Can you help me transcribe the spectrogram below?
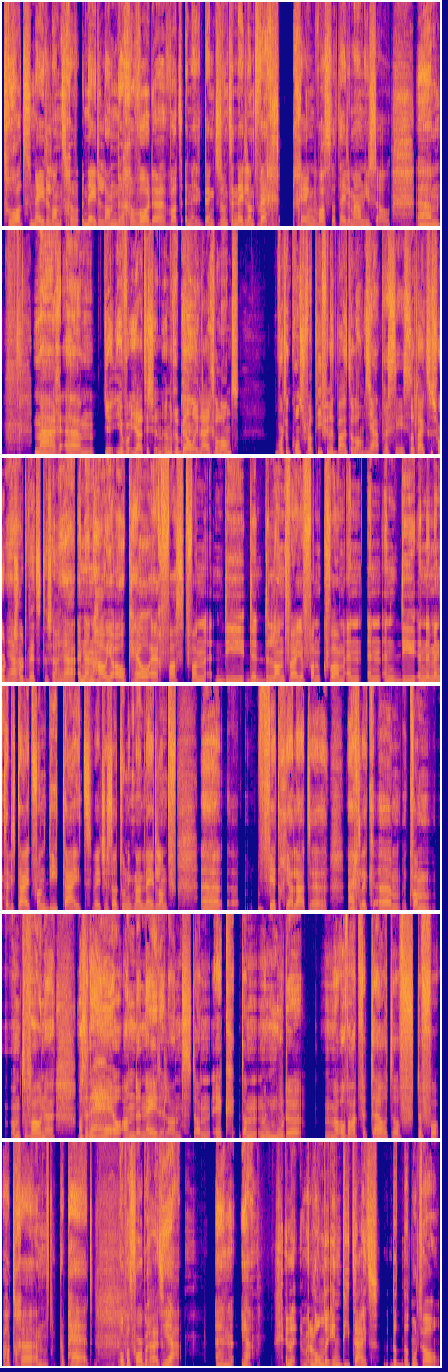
trots Nederland, Nederlander geworden. Wat, en ik denk toen ze Nederland wegging, was dat helemaal niet zo. Maar. Um... Je, je, ja, het is een, een rebel in eigen land. Wordt een conservatief in het buitenland. Ja, precies. Dat lijkt een soort, ja. een soort wet te zijn. Ja, en dan hou je ook heel erg vast van die, de, de land waar je van kwam. En, en, en, die, en de mentaliteit van die tijd. Weet je, zo toen ik naar Nederland. Uh, 40 jaar later eigenlijk um, kwam om te wonen, was een heel ander Nederland dan ik, dan mijn moeder me over had verteld of ervoor had geprepared. Um, Op had voorbereid. Ja. En ja. En Londen in die tijd, dat, dat moet wel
